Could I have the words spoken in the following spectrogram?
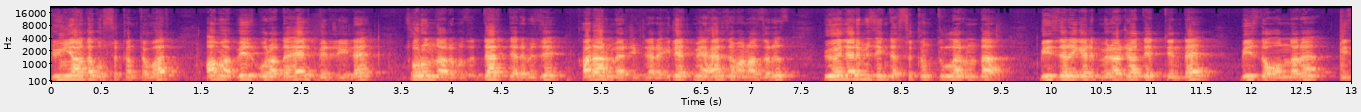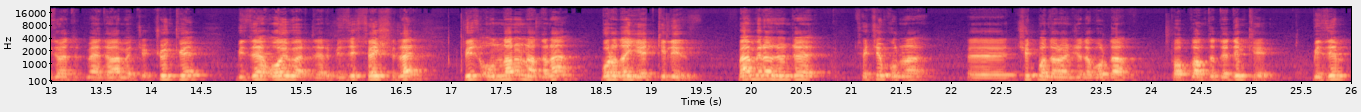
Dünyada bu sıkıntı var. Ama biz burada el birliğiyle sorunlarımızı, dertlerimizi karar merciklere iletmeye her zaman hazırız. Üyelerimizin de sıkıntılarında bizlere gelip müracaat ettiğinde biz de onlara hizmet etmeye devam edeceğiz. Çünkü bize oy verdiler, bizi seçtiler. Biz onların adına burada yetkiliyiz. Ben biraz önce seçim kuruluna e, çıkmadan önce de burada toplantı dedim ki bizim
